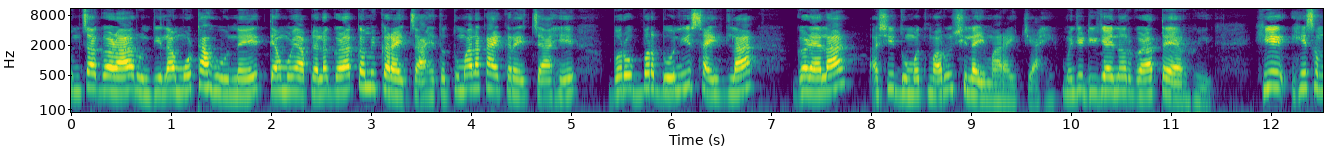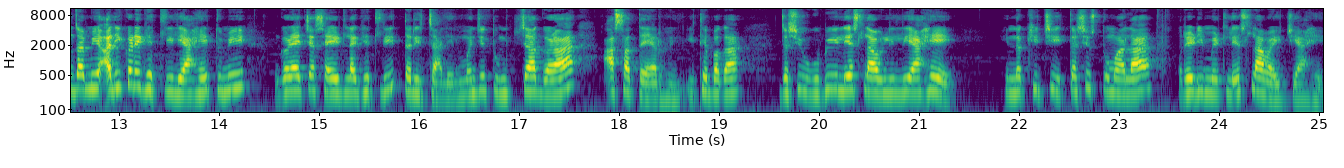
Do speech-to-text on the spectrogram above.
तुमचा गळा रुंदीला मोठा होऊ नये त्यामुळे आपल्याला गळा कमी करायचा आहे. तर तुम्हाला काय करायचं आहे? बरोबर दोन्ही साईडला गळ्याला अशी दुमत मारून शिलाई मारायची आहे. म्हणजे डिझायनर गळा तयार होईल. हे हे समजा मी अलीकडे घेतलेली आहे. तुम्ही गळ्याच्या साईडला घेतली तरी चालेल. म्हणजे तुमचा गळा असा तयार होईल. इथे बघा जशी उभी लेस लावलेली आहे ही नखीची तशीच तुम्हाला रेडीमेड लेस लावायची आहे.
